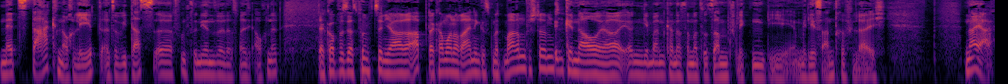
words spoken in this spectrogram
Ned Stark noch lebt. Also wie das äh, funktionieren soll, das weiß ich auch nicht. Der Kopf ist erst 15 Jahre ab, da kann man noch einiges mitmachen bestimmt. Genau, ja. Irgendjemand kann das dann mal zusammenflicken, die Melisandre vielleicht. Naja,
